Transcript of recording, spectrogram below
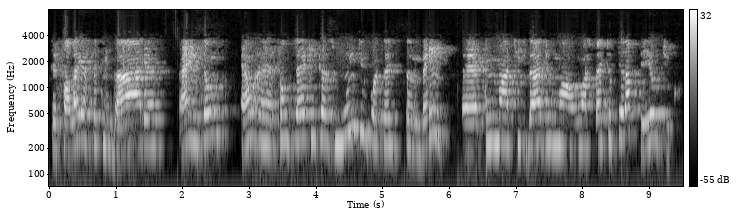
cefaleia secundária. Né? Então, é, é, são técnicas muito importantes também, é, com uma atividade, uma, um aspecto terapêutico.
